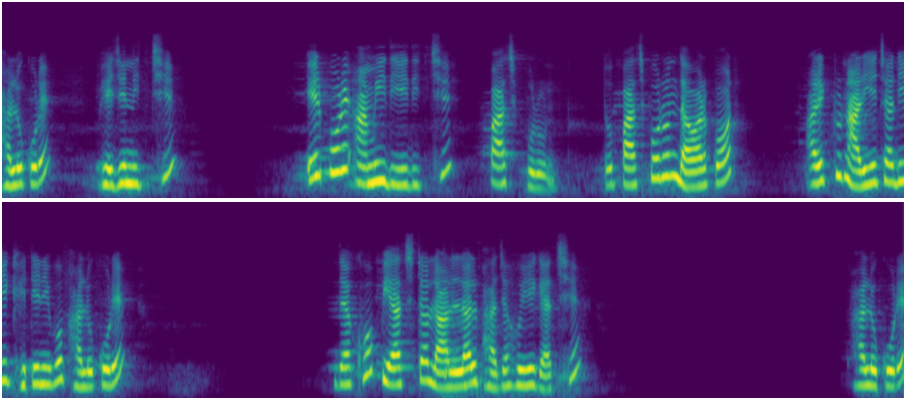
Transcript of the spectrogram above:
ভালো করে ভেজে নিচ্ছি। এরপরে আমি দিয়ে দিচ্ছি পাঁচ ফোড়ন। তো পাঁচ ফোড়ন দেওয়ার পর আরেকটু নাড়িয়ে চাড়িয়ে ঘেটে নেব ভালো করে। দেখো পেঁয়াজটা লাল লাল ভাজা হয়ে গেছে। ভালো করে।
